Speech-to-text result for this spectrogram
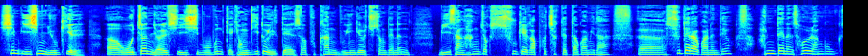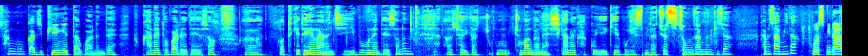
26일 어, 오전 10시 25분께 경기도 일대에서 북한 무인기로 추정되는 미상 항적 수개가 포착됐다고 합니다. 어, 수대라고 하는데요. 한 대는 서울 항공, 항공까지 비행했다고 하는데 북한의 도발에 대해서 어, 어떻게 대응하는지 이 부분에 대해서는 어, 저희가 조금 조만간에 시간을 갖고 얘기해 보겠습니다. 주스 정상근 기자 감사합니다. 고맙습니다.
